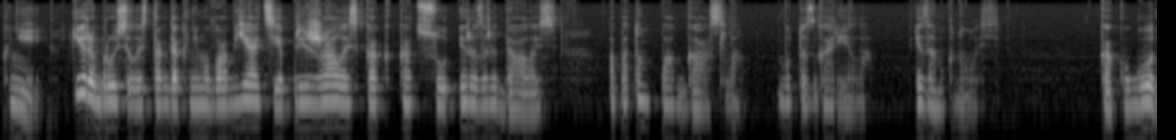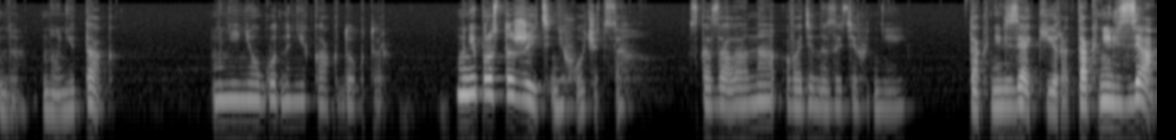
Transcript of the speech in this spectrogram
к ней. Кира бросилась тогда к нему в объятия, прижалась как к отцу и разрыдалась, а потом погасла, будто сгорела, и замкнулась. Как угодно, но не так. Мне не угодно никак, доктор. Мне просто жить не хочется, сказала она в один из этих дней. «Так нельзя, Кира, так нельзя!»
